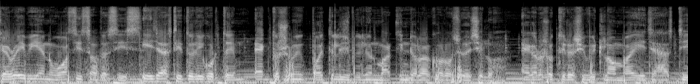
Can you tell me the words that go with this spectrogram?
Caribbean Oasis of the Seas. এই জাহাজটি তৈরি করতে এক দশমিক পঁয়তাল্লিশ বিলিয়ন মার্কিন ডলার খরচ হয়েছিল। এগারোশো তিরাশি ফিট লম্বা এই জাহাজটি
